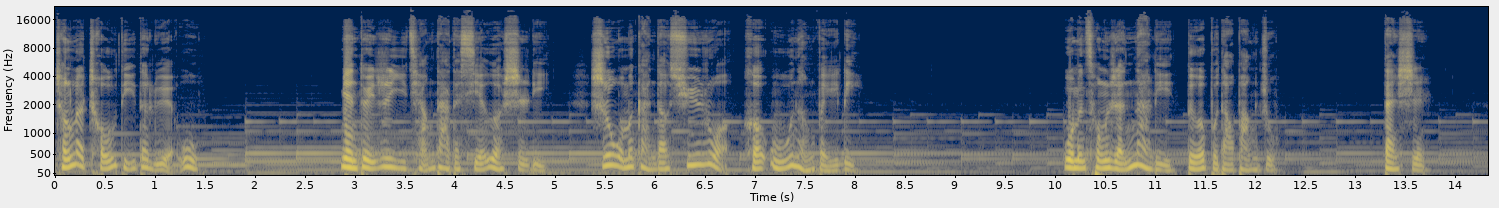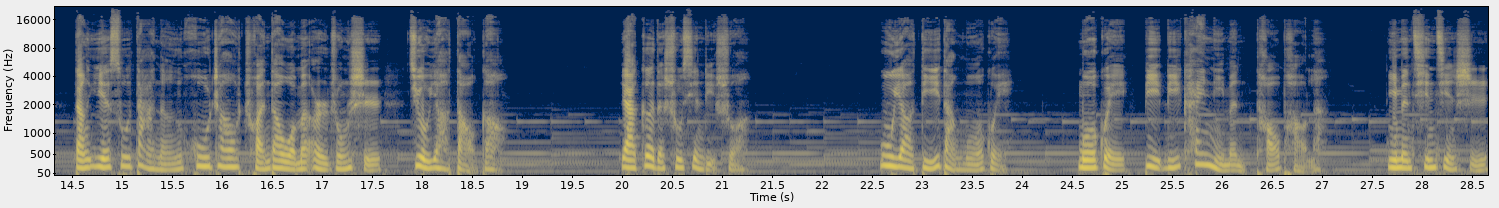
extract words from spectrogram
成了仇敌的掠物，面对日益强大的邪恶势力，使我们感到虚弱和无能为力。我们从人那里得不到帮助，但是，当耶稣大能呼召传到我们耳中时，就要祷告。雅各的书信里说：“勿要抵挡魔鬼，魔鬼必离开你们逃跑了。你们亲近时，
